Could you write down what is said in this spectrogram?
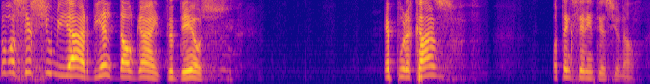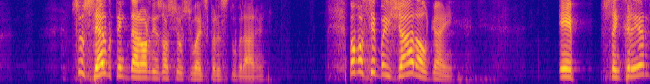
Para você se humilhar diante de alguém, de Deus, é por acaso ou tem que ser intencional? Seu cérebro tem que dar ordens aos seus joelhos para se dobrarem. Para você beijar alguém, é sem querer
